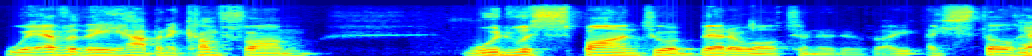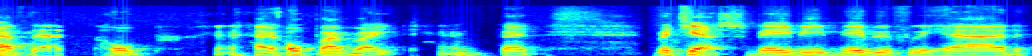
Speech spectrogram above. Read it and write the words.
wherever they happen to come from, would respond to a better alternative. I, I still have yeah. that hope. I hope I'm right, but but yes, maybe maybe if we had,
